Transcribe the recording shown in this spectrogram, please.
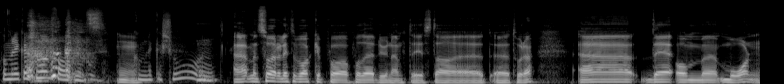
Kommunikasjon, folkens. Mm. Kommunikasjon. Eh, men så er det litt tilbake på, på det du nevnte i stad, eh, Tore. Eh, det om eh, morgen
